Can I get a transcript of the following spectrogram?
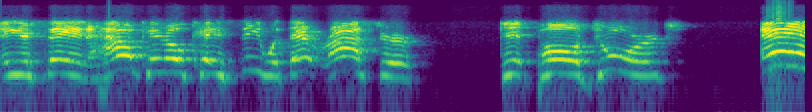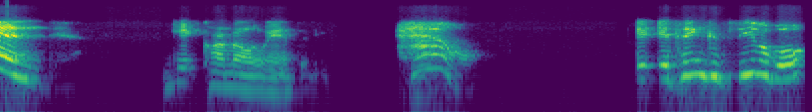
and you're saying, how can OKC with that roster get Paul George and get Carmelo Anthony? How? It, it's inconceivable.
